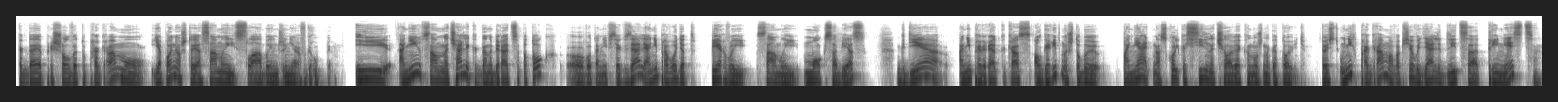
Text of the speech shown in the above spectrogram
Когда я пришел в эту программу, я понял, что я самый слабый инженер в группе. И они в самом начале, когда набирается поток, э, вот они всех взяли, они проводят первый самый мок-собес, где они проверяют как раз алгоритмы, чтобы понять, насколько сильно человека нужно готовить. То есть у них программа вообще в идеале длится три месяца,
